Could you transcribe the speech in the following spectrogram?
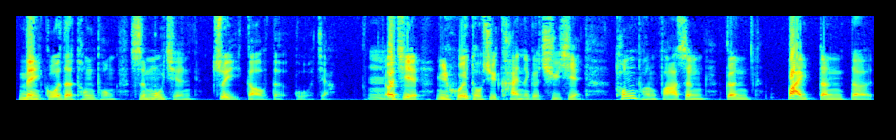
美国的通膨是目前最高的国家。嗯，而且你回头去看那个曲线，通膨发生跟拜登的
